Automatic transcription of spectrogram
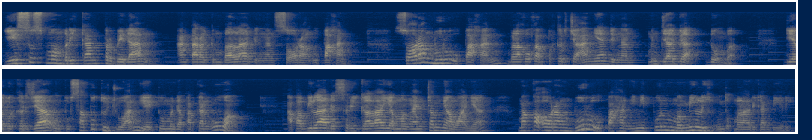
Yesus memberikan perbedaan antara gembala dengan seorang upahan. Seorang buruh upahan melakukan pekerjaannya dengan menjaga domba dia bekerja untuk satu tujuan yaitu mendapatkan uang. Apabila ada serigala yang mengancam nyawanya, maka orang buruh upahan ini pun memilih untuk melarikan diri.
